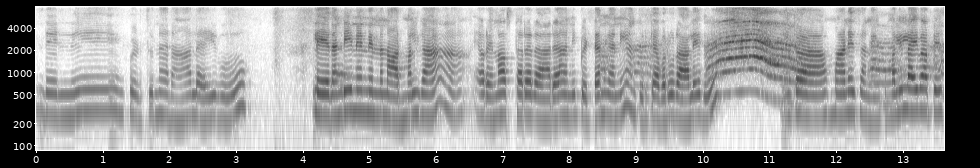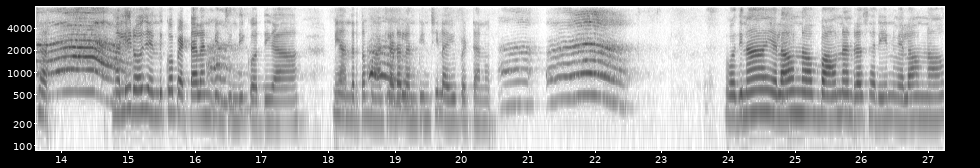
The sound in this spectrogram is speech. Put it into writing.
ఢిల్లీ పెడుతున్నారా లైవ్? లేదండి నేను నిన్న నార్మల్గా ఎవరైనా వస్తారా రారా అని పెట్టాను కానీ అంతవరకు ఎవరు రాలేదు. ఇంకా మానేశాను. ఇంకా మళ్ళీ లైవ్ ఆపేసా మళ్ళీ రోజు ఎందుకో పెట్టాలనిపించింది కొద్దిగా. మీ అందరితో మాట్లాడాలనిపించి లైవ్ పెట్టాను. వదిన ఎలా ఉన్నావు? బాగున్నాను రా సరే నువ్వు ఎలా ఉన్నావు?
